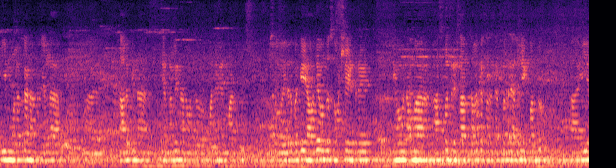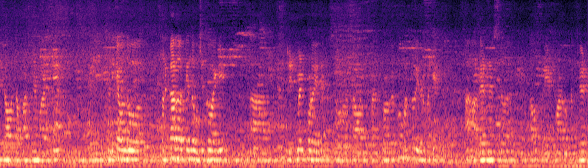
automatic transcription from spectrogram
ಈ ಮೂಲಕ ನಾನು ಎಲ್ಲ ತಾಲೂಕಿನ ಜನರಲ್ಲಿ ನಾನು ಒಂದು ಮನವಿಯನ್ನು ಮಾಡ್ತೀನಿ. ಸೊ ಇದ್ರ ಬಗ್ಗೆ ಯಾವುದೇ ಒಂದು ಸಮಸ್ಯೆ ಇದ್ದರೆ ನೀವು ನಮ್ಮ ಆಸ್ಪತ್ರೆ ಸಹ, ತಾಲೂಕು ತಾಲೂಕು ಆಸ್ಪತ್ರೆ ಅಲ್ಲಿಗೆ ಬಂದು ಇಲ್ಲಿ ತಾವು ತಪಾಸಣೆ ಮಾಡಿಸಿ, ಅದಕ್ಕೆ ಒಂದು ಸರ್ಕಾರದ ವತಿಯಿಂದ ಉಚಿತವಾಗಿ ಟ್ರೀಟ್ಮೆಂಟ್ ಕೂಡ ಇದೆ. ಸೊ ತಾವು ಪಡೆದುಕೊಳ್ಬೇಕು ಮತ್ತು ಇದ್ರ ಬಗ್ಗೆ ಅವೇರ್ನೆಸ್ ತಾವು ಕ್ರಿಯೇಟ್ ಮಾಡಬೇಕಂತ ಹೇಳಿ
